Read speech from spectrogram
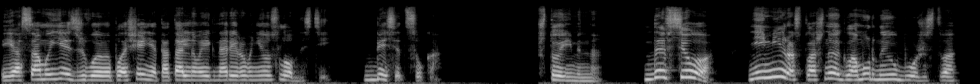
Я сам и есть живое воплощение тотального игнорирования условностей. Бесит, сука». «Что именно?» «Да все! Не мир, а сплошное гламурное убожество.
